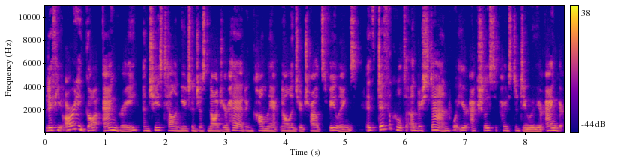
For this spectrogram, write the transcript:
but if you already got angry and she's telling you to just nod your head and calmly acknowledge your child's feelings, it's difficult to understand what you're actually supposed to do with your anger.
